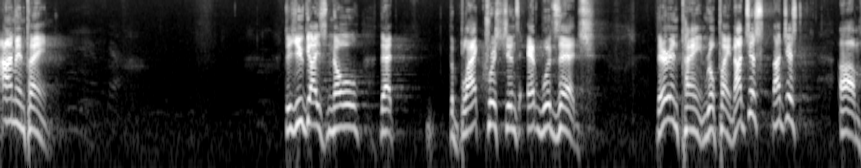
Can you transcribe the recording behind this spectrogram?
I'm in pain. Do you guys know that the black Christians at Woods Edge, they're in pain, real pain. Not just, not just um,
